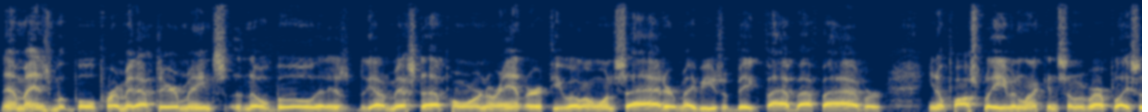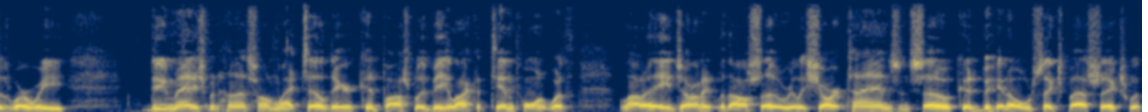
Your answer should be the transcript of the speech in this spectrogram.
Now, management bull permit out there means no bull that has got a messed up horn or antler, if you will, on one side, or maybe he's a big five by five, or you know, possibly even like in some of our places where we do management hunts on white-tailed deer, could possibly be like a ten point with a lot of age on it, with also really short tines, and so could be an old six by six with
